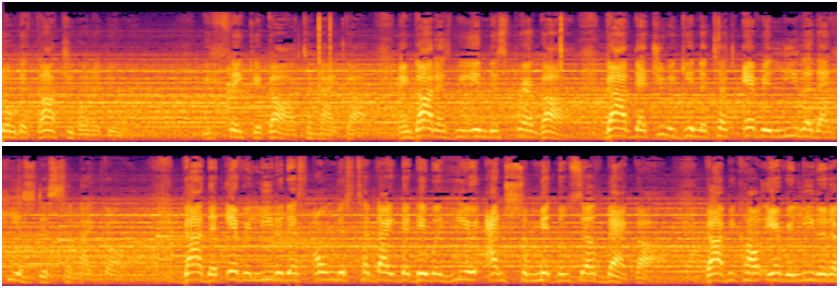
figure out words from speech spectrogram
know that, God, you're going to do it. We thank you, God, tonight, God. And God, as we end this prayer, God, God, that you begin to touch every leader that hears this tonight, God. God, that every leader that's on this tonight, that they will hear and submit themselves back, God. God, we call every leader to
